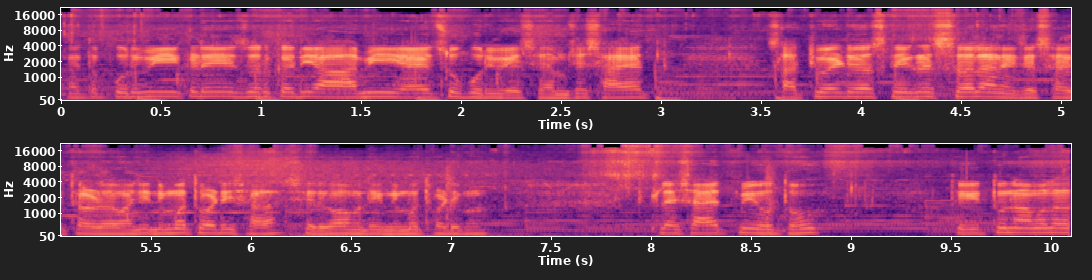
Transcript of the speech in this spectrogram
नाही तर पूर्वी इकडे जर कधी आम्ही यायचो पूर्वी यायचो आमच्या शाळेत सातवी आठवी असताना इकडे सहल आणायचे सायतवाडा म्हणजे निमतवाडी शाळा शिरगावमध्ये निमतवाडी म्हणून. तिथल्या शाळेत मी होतो. तर इथून आम्हाला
